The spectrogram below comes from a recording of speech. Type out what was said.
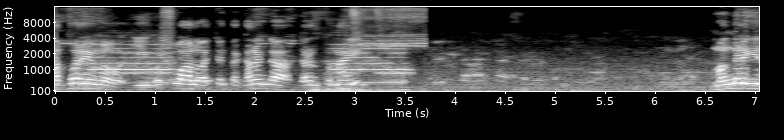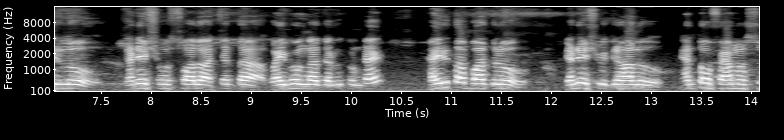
ఆధ్వర్యంలో ఈ ఉత్సవాలు అత్యంత ఘనంగా జరుగుతున్నాయి. మంగళగిరిలో గణేష్ ఉత్సవాలు అత్యంత వైభవంగా జరుగుతుంటాయి. ఖైరతాబాద్లో గణేష్ విగ్రహాలు ఎంతో ఫేమస్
